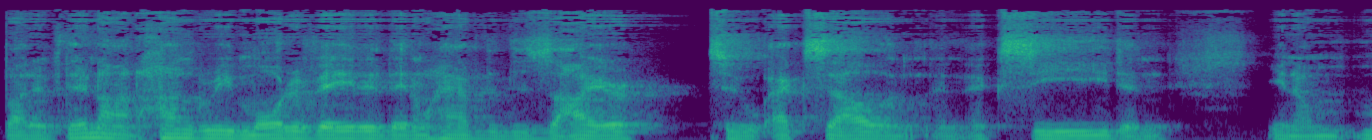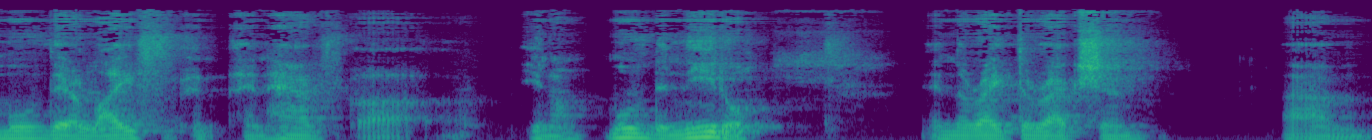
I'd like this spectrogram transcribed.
but if they're not hungry, motivated, they don't have the desire to excel and, and exceed and you know, move their life and, and have, uh, you know, move the needle in the right direction. Um,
